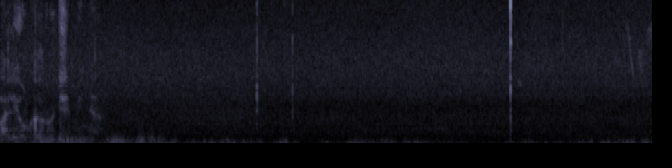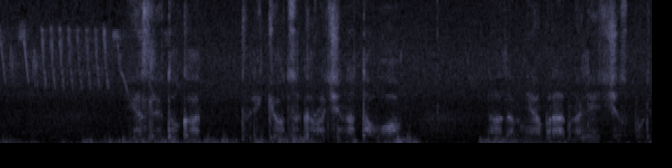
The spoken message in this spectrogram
Спалил, короче. Если только отвлекется, короче, на того, надо мне обратно лечь сейчас будет.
